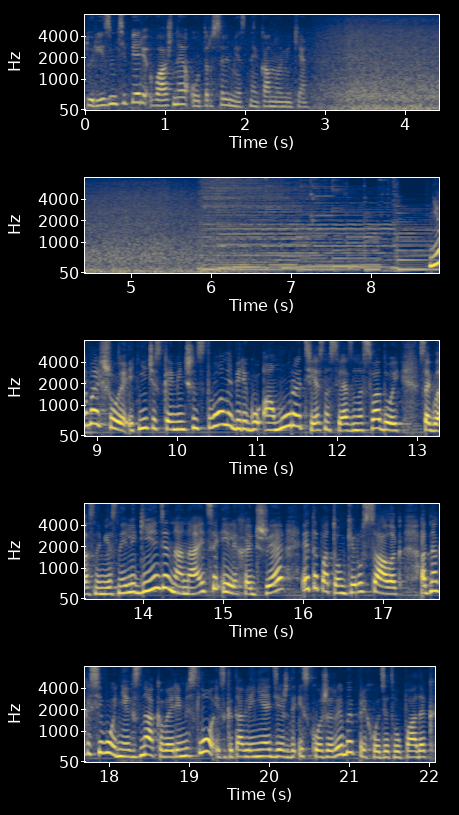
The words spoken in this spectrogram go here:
Туризм теперь важная отрасль местной экономики. Небольшое этническое меньшинство на берегу Амура тесно связано с водой. Согласно местной легенде, нанайцы или хедже – это потомки русалок. Однако сегодня их знаковое ремесло – изготовление одежды из кожи рыбы – приходит в упадок.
